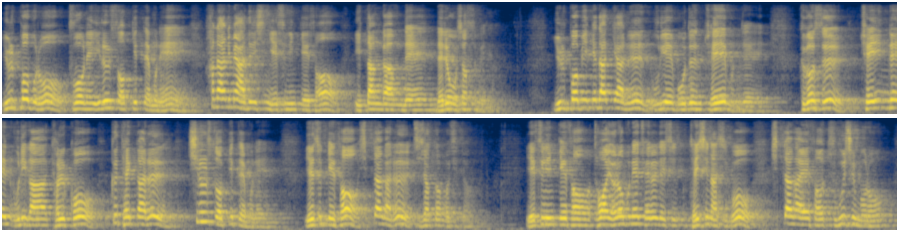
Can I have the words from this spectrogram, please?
율법으로 구원에 이를 수 없기 때문에 하나님의 아들이신 예수님께서 이 땅 가운데 내려오셨습니다. 율법이 깨닫게 하는 우리의 모든 죄의 문제, 그것을 죄인된 우리가 결코 그 대가를 치를 수 없기 때문에 예수께서 십자가를 지셨던 것이죠. 예수님께서 저와 여러분의 죄를 대신, 대신하시고 십자가에서 죽으심으로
